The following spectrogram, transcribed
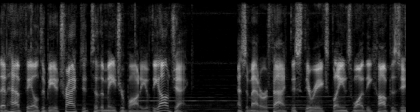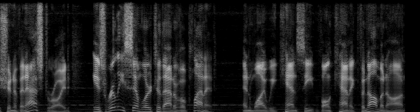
that have failed to be attracted to the major body of the object. As a matter of fact, this theory explains why the composition of an asteroid is really similar to that of a planet, and why we can't see volcanic phenomena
